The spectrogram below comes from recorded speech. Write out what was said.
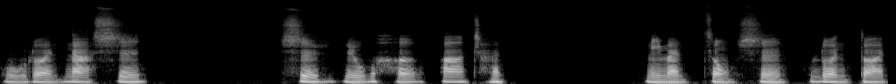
无论那事是如何发展，你们总是不论断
